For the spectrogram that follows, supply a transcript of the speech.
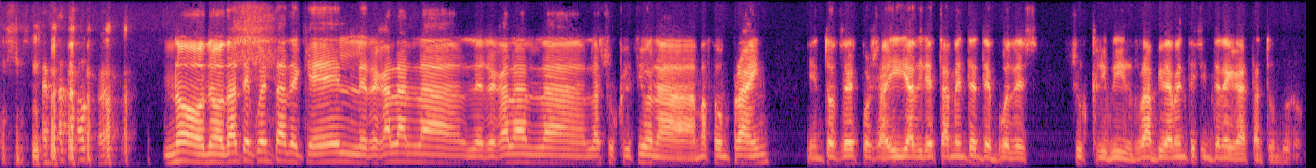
¿eh? No, no, date cuenta de que él le regalan la, le regalan la, la suscripción a Amazon Prime y entonces pues ahí ya directamente te puedes suscribir rápidamente sin tener que gastarte un duro.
